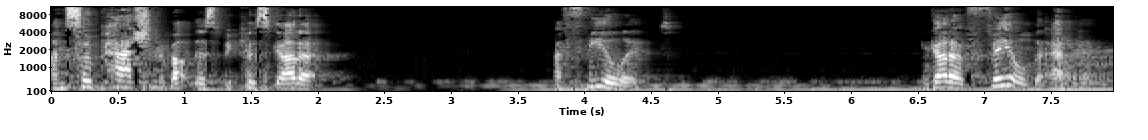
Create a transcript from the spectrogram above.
I'm so passionate about this because, God, I, I feel it. And God, I've failed at it.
